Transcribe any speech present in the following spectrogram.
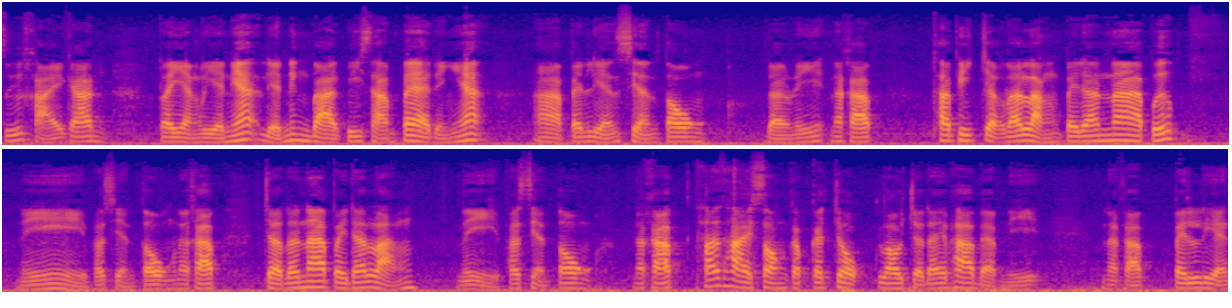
ซื้อขายกัน แต่อย่างเหรียญเนี้ยเหรียญ1บาทปี 38 อย่างเงี้ยอ่าเป็นเหรียญเสียนตรงแบบนี้นะครับ ถ้าพลิกจากด้านหลังไปด้านหน้าปุ๊บนี่พระเสียรตรงนะครับ จากด้านหน้าไปด้านหลัง นี่พระเสียรตรงนะครับ ถ้าถ่ายซองกับกระจกเราจะได้ภาพแบบนี้นะครับ เป็นเหรียญ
